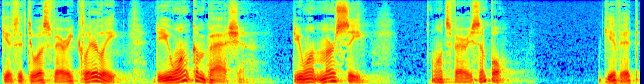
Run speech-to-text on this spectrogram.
gives it to us very clearly. Do you want compassion? Do you want mercy? Well, it's very simple. Give it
